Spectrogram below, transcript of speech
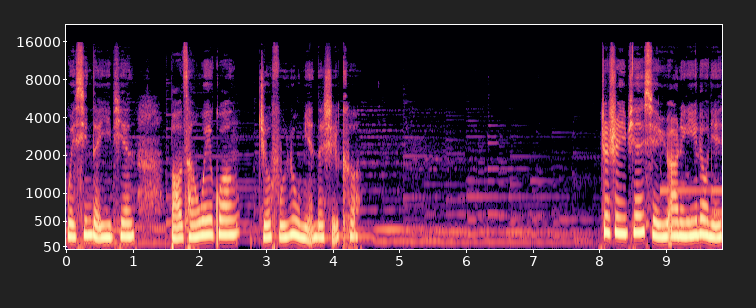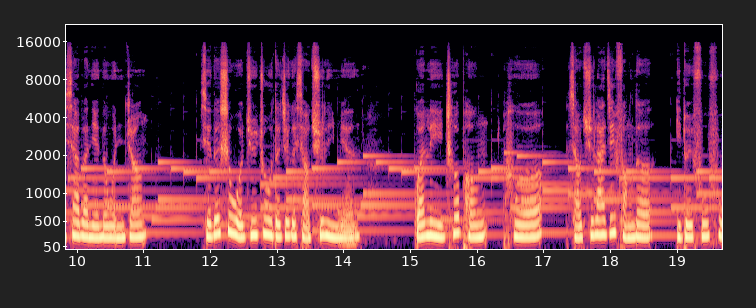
为新的一天。饱藏微光，蛰伏入眠的时刻。这是一篇写于二零一六年下半年的文章，写的是我居住的这个小区里面管理车棚和小区垃圾房的一对夫妇。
